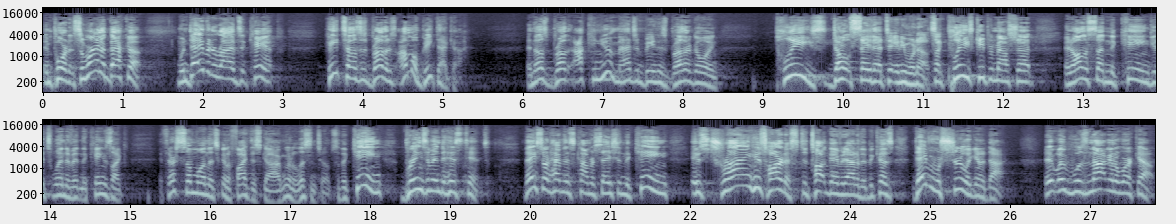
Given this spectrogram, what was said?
important. So we're going to back up. when David arrives at camp, he tells his brothers, I'm gonna beat that guy. And those brothers, can you imagine being his brother going, please don't say that to anyone else. Like, please keep your mouth shut. And all of a sudden, the king gets wind of it, and the king's like, if there's someone that's gonna fight this guy, I'm gonna listen to him. So the king brings him into his tent. They start having this conversation. The king is trying his hardest to talk David out of it because David was surely gonna die. It, was not gonna work out.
